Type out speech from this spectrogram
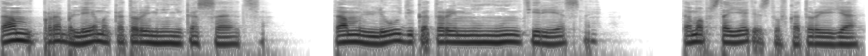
Там проблемы, которые меня не касаются. Там люди, которые мне не интересны. Там обстоятельства, в которые я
